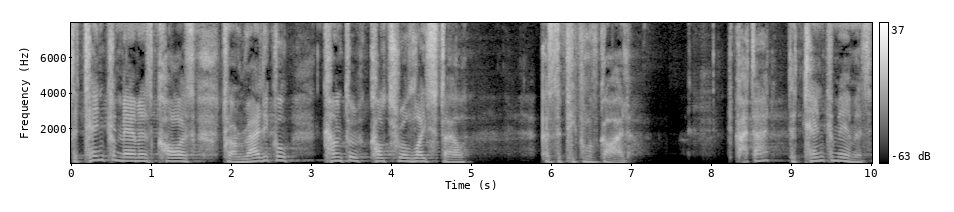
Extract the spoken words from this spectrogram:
The Ten Commandments call us to a radical countercultural lifestyle as the people of God. Got that? The Ten Commandments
